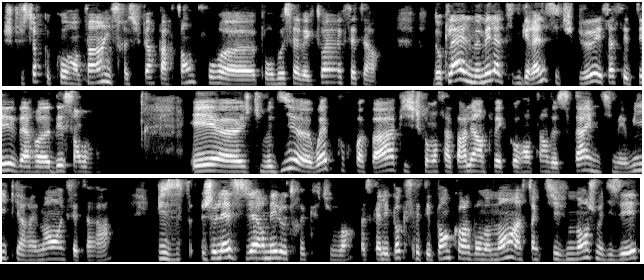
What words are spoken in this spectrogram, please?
Je suis sûre que Corentin, il serait super partant pour euh, pour bosser avec toi, etc. Donc là, elle me met la petite graine, si tu veux, et ça c'était vers décembre. Et je me dis, ouais, pourquoi pas. Puis je commence à parler un peu avec Corentin de ça. Il me dit, mais oui, carrément, etc. Puis je laisse germer le truc, tu vois, parce qu'à l'époque c'était pas encore le bon moment. Instinctivement, je me disais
